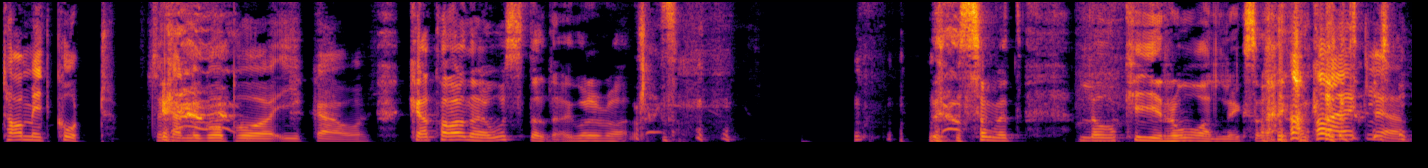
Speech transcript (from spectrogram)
ta mitt kort. Så kan du gå på Ica och... Kan jag ta den här osten där? Går det bra? Som ett low key råd liksom. Ja, verkligen.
